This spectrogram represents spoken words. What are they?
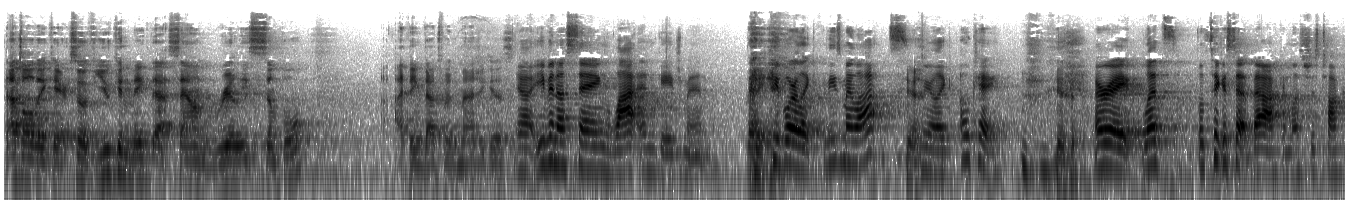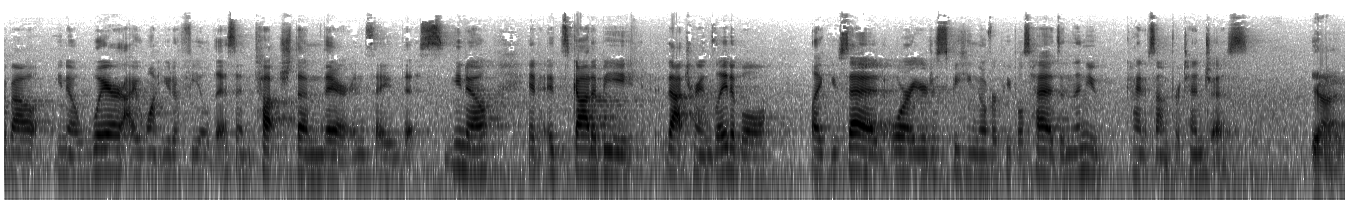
that's all they care. So if you can make that sound really simple, I think that's where the magic is. Yeah, even us saying lat engagement. Right. People are like, "Are these my lats?" Yeah. And you're like, "Okay." All right, let's let's take a step back and let's just talk about you know where I want you to feel this and touch them there and say this. You know, it, it's got to be that translatable, like you said, or you're just speaking over people's heads and then you kind of sound pretentious. Yeah,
